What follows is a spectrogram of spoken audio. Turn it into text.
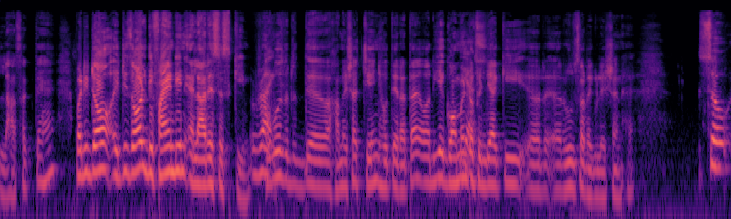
ला सकते हैं। But it it is all defined in L R S scheme वो हमेशा चेंज होते रहता है और ये गवर्नमेंट ऑफ़ इंडिया की रूल्स और रेगुलेशन है। सो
